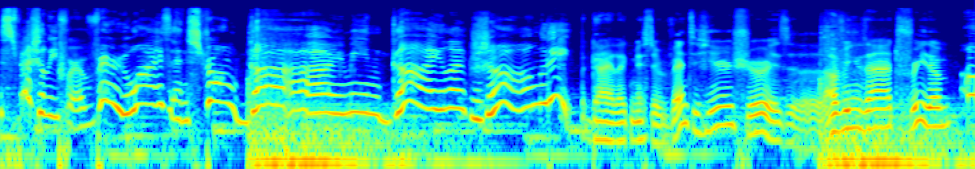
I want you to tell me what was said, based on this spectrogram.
especially for a very wise and strong guy. I mean, guy like Zhongli. A guy like Mr. Venti here sure is loving that freedom. Oh,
